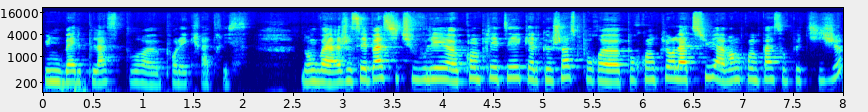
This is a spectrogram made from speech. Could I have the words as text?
une belle place pour, euh, pour les créatrices. Donc voilà, je sais pas si tu voulais euh, compléter quelque chose pour, euh, pour conclure là-dessus avant qu'on passe au petit jeu.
